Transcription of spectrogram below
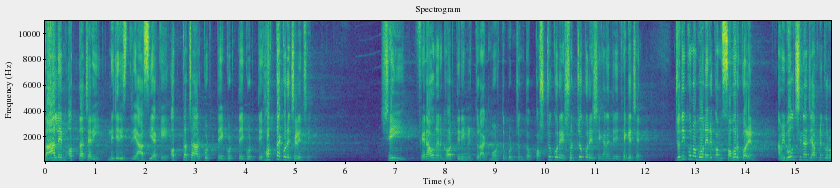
জালেম অত্যাচারী নিজের স্ত্রী আসিয়াকে অত্যাচার করতে করতে করতে হত্যা করে ছেড়েছে। সেই ফেরাউনের ঘর তিনি মৃত্যুর আগ মুহূর্ত পর্যন্ত কষ্ট করে, সহ্য করে সেখানে তিনি থেকেছেন। যদি কোনো বোন এরকম সবর করেন, আমি বলছি না যে আপনি কোনো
